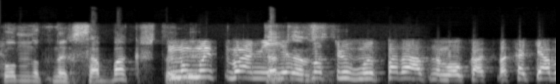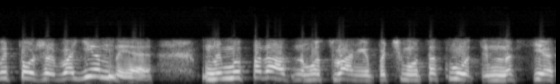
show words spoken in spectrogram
комнатных собак, что Ну, ли? мы с вами, Как я раз- смотрю, мы по-разному как-то. Хотя вы тоже военные, но мы по-разному с вами почему-то смотрим на все.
